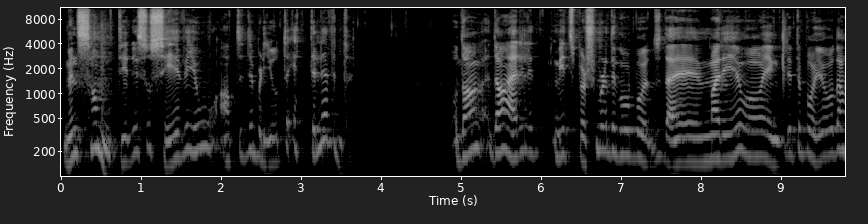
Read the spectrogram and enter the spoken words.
Men samtidig så ser vi jo at det blir jo til etterlevd. Og da, da, er det litt mitt spørsmål Det går både til deg, Marie, og egentlig til Boje òg, da.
